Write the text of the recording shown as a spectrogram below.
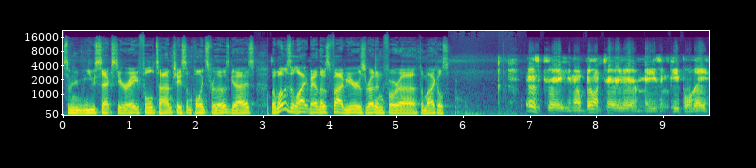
some USAC Steer full time chasing points for those guys. But what was it like, man? Those five years running for uh, the Michaels. It was great. You know, Bill and Terry, they're amazing people. They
